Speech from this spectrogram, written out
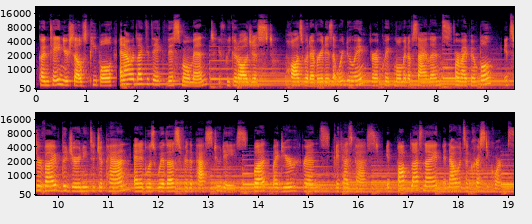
Contain yourselves, people. And I would like to take this moment, if we could all just pause whatever it is that we're doing for a quick moment of silence for my pimple. It survived the journey to Japan and it was with us for the past two days. But, my dear friends, it has passed. It popped last night and now it's a crusty corpse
